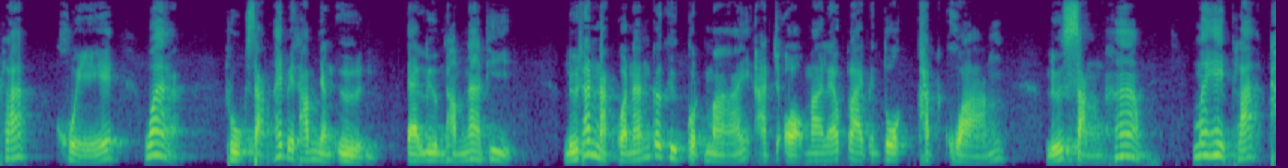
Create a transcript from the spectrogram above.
พระ เขวว่าถูกสั่งให้ไปทำอย่างอื่น แต่ลืมทำหน้าที่ หรือถ้าหนักกว่านั้นก็คือกฎหมายอาจจะออกมาแล้วกลายเป็นตัวขัดขวาง หรือสั่งห้าม ไม่ให้พระท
